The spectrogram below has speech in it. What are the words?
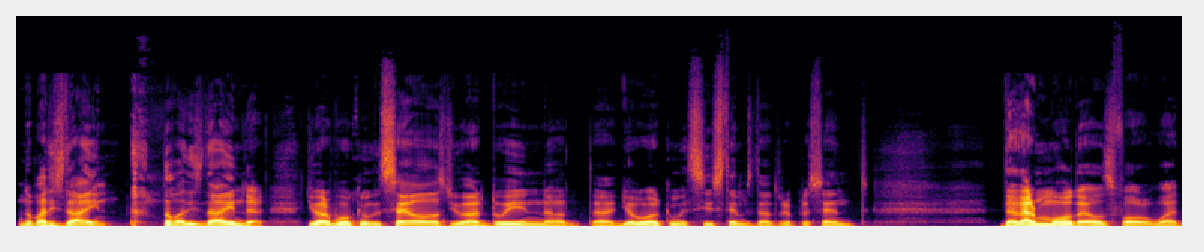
nobody's dying. nobody's dying there. You are working with cells. You are doing. Uh, uh, you're working with systems that represent that are models for what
